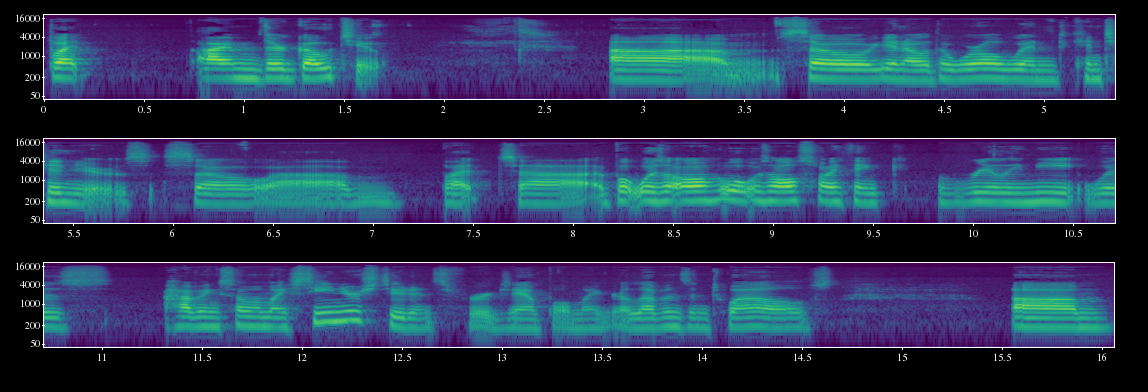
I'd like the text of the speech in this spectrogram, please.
but i'm their go-to. Um, so you know the whirlwind continues. So um, but uh, but was all, what was also i think really neat was having some of my senior students, for example, my 11s and 12s, um,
